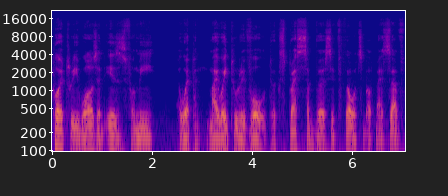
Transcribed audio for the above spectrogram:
poetry was and is for me a weapon, my way to revolt, to express subversive thoughts about myself,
